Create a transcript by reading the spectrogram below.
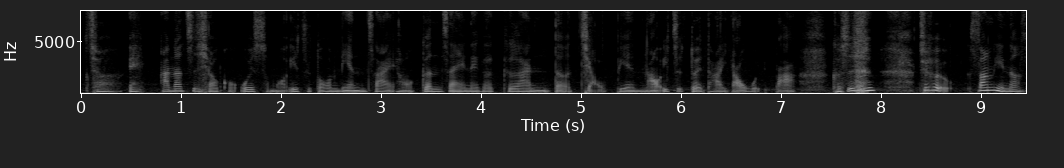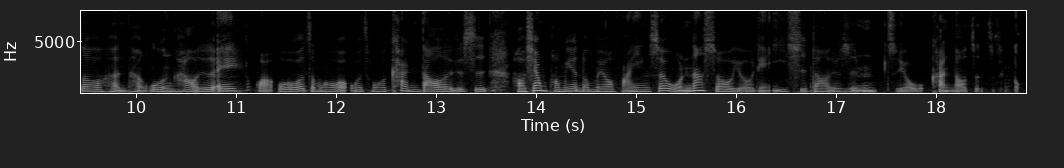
就哎啊，那只小狗为什么一直都黏在哈，跟在那个个案的脚边，然后一直对它摇尾巴？可是 就是桑尼那时候很很问号，就是哎哇，我我怎么我我怎么看到了？就是好像旁边都没有反应，所以我那时候有点意识到，就是嗯，只有我看到这只狗。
